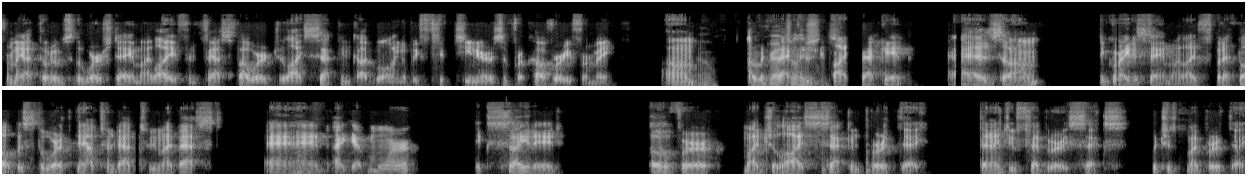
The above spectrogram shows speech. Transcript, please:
for me, I thought it was the worst day of my life. And fast forward, July second, God willing, it'll be 15 years of recovery for me. Um, oh, I look back on July 2nd as um, the greatest day of my life, but I thought was the worst now turned out to be my best. And I get more excited over my July 2nd birthday than I do February 6th, which is my birthday,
